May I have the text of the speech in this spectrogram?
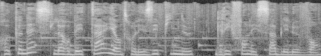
reconnaissent leur bétail entre les épineux, griffant les sables et le vent.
